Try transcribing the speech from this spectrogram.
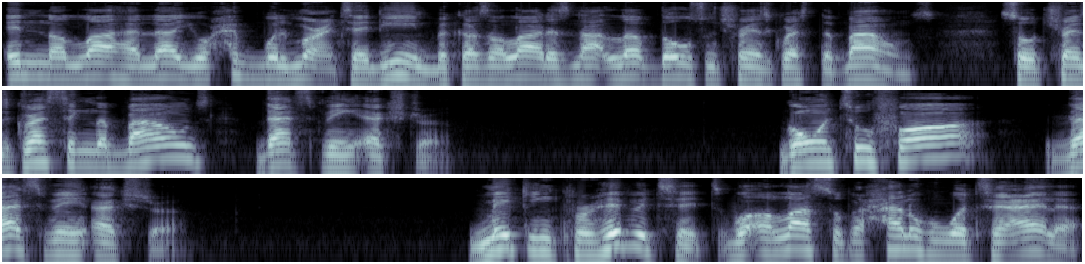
Inna Allah لَا يُحِبُّ الْمُعْتَدِينَ Because Allah does not love those who transgress the bounds. So transgressing the bounds, that's being extra. Going too far, that's being extra. Making prohibited what Allah subhanahu wa ta'ala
